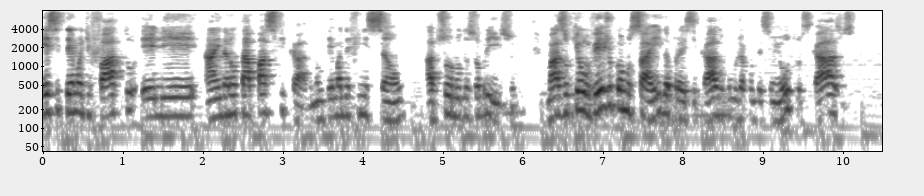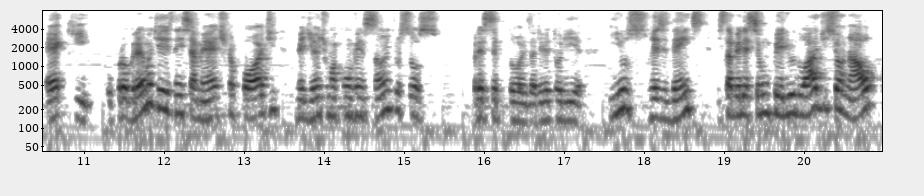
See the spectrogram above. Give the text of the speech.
Esse tema, de fato, ele ainda não está pacificado, não tem uma definição absoluta sobre isso. Mas o que eu vejo como saída para esse caso, como já aconteceu em outros casos, é que o programa de residência médica pode, mediante uma convenção entre os seus preceptores, a diretoria e os residentes, estabelecer um período adicional,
